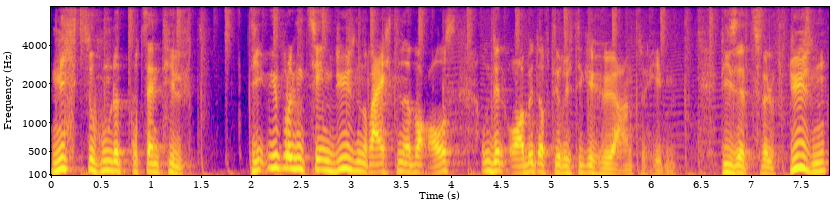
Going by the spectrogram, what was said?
nicht zu 100% hilft? Die übrigen 10 Düsen reichten aber aus, um den Orbit auf die richtige Höhe anzuheben. Diese 12 Düsen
